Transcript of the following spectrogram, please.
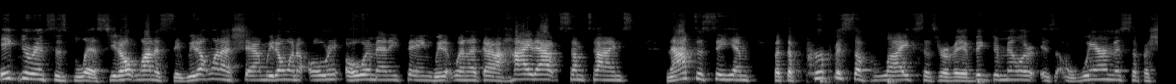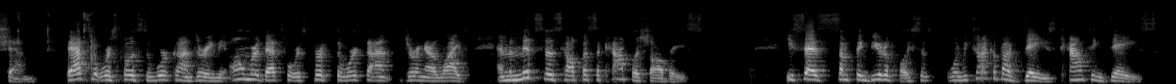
Ignorance is bliss. You don't want to see. We don't want to Hashem. We don't want to owe, owe him anything. We don't want to kind of hide out sometimes not to see him, but the purpose of life, says Rabbi Avigdor Miller, is awareness of Hashem. That's what we're supposed to work on during the Omer. That's what we're supposed to work on during our life. And the mitzvahs help us accomplish all these. He says something beautiful. He says, when we talk about days, counting days,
